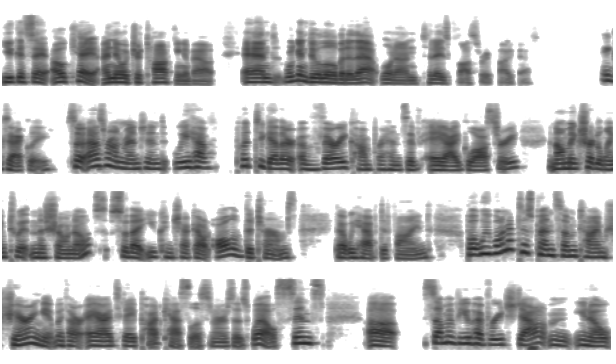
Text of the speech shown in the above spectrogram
you could say, okay, I know what you're talking about. And we're going to do a little bit of that one on today's glossary podcast. Exactly. So, as Ron mentioned, we have put together a very comprehensive AI glossary, and I'll make sure to link to it in the show notes so that you can check out all of the terms that we have defined. But we wanted to spend some time sharing it with our AI Today podcast listeners as well, since uh, some of you have reached out and, you know,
